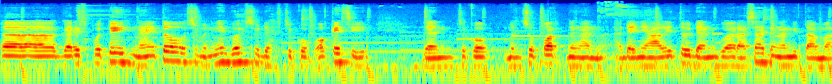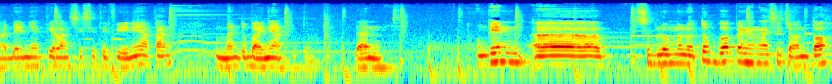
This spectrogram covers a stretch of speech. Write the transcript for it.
uh, garis putih. Nah itu sebenarnya gue sudah cukup oke okay sih dan cukup mensupport dengan adanya hal itu dan gua rasa dengan ditambah adanya tilang CCTV ini akan membantu banyak gitu. Dan mungkin uh, sebelum menutup gue pengen ngasih contoh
